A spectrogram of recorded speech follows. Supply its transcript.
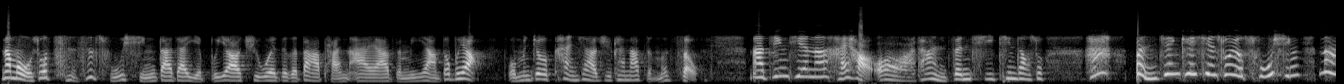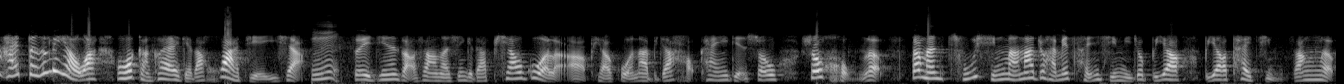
那么我说此次雏形，大家也不要去为这个大盘哎呀怎么样都不要，我们就看下去看它怎么走。那今天呢还好哇，它很争气，听到说啊。本间 K 线说有雏形，那还得了啊！我赶快来给它化解一下。嗯，所以今天早上呢，先给它飘过了啊，飘过那比较好看一点，收收红了。当然雏形嘛，那就还没成型，你就不要不要太紧张了。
